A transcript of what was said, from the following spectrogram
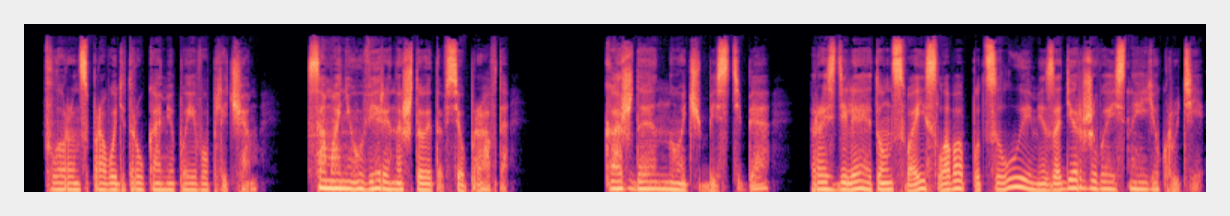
— Флоренс проводит руками по его плечам. «Сама не уверена, что это все правда». «Каждая ночь без тебя», — разделяет он свои слова поцелуями, задерживаясь на ее груди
